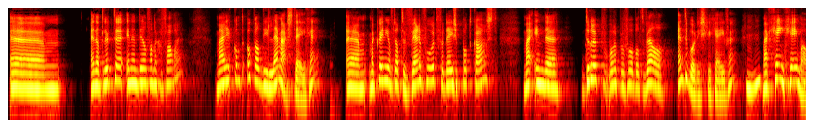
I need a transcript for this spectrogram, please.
Ehm, en dat lukte in een deel van de gevallen. Maar je komt ook wel dilemma's tegen. Ehm, maar ik weet niet of dat te ver voert voor deze podcast. Maar in de drup wordt bijvoorbeeld wel antibodies gegeven, Mhm. maar geen chemo.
